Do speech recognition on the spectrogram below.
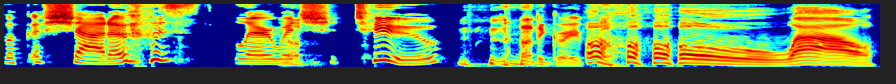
Book of Shadows, Blair Witch 2. Not a great film. Oh. Oh, wow.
